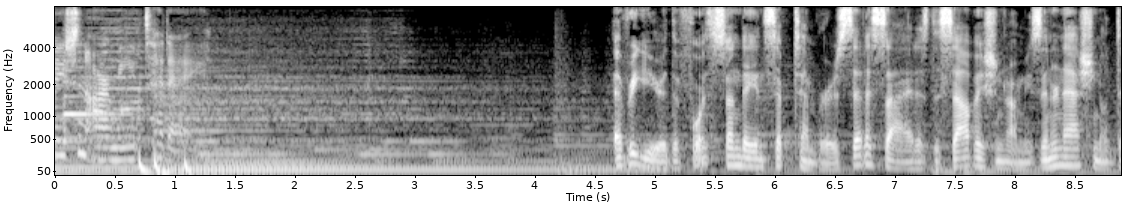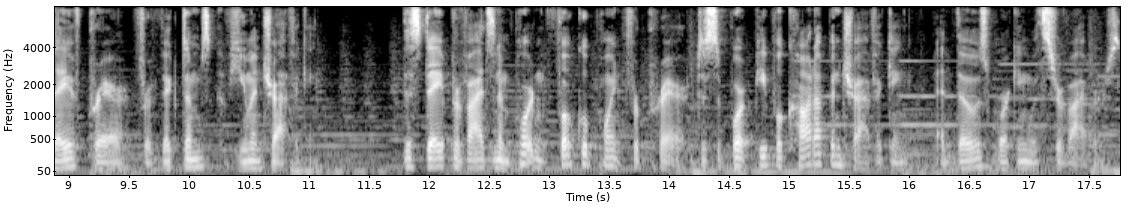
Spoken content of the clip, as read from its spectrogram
Salvation Army today. Every year, the fourth Sunday in September is set aside as the Salvation Army's International Day of Prayer for Victims of Human Trafficking. This day provides an important focal point for prayer to support people caught up in trafficking and those working with survivors.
